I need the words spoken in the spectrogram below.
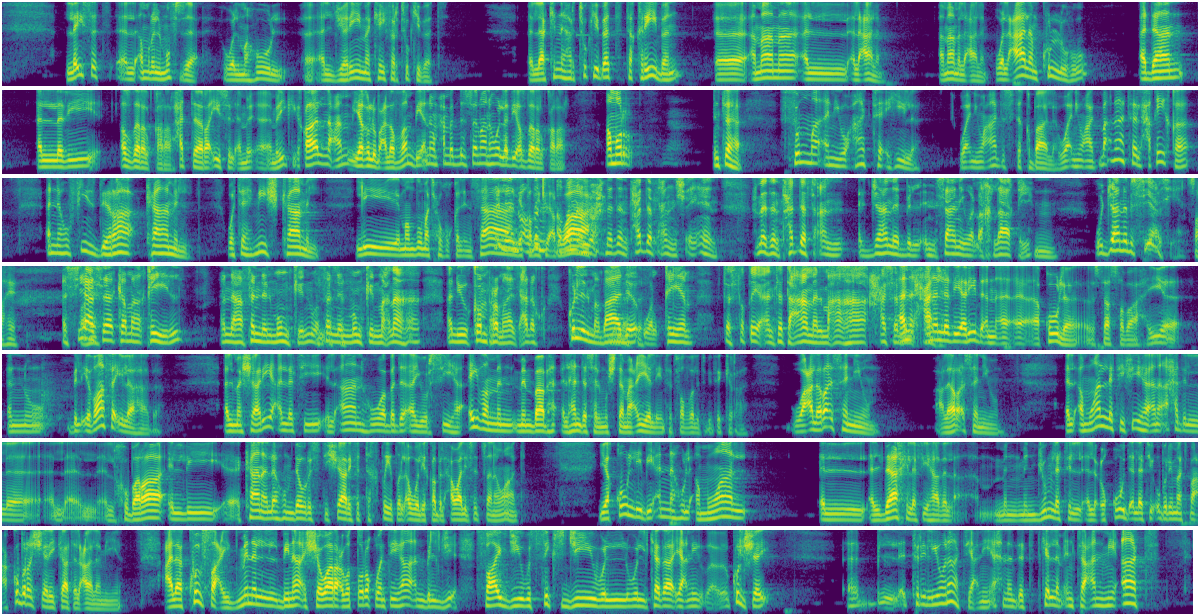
ليست الأمر المفزع والمهول آه، الجريمة كيف ارتكبت لكنها ارتكبت تقريبا آه، أمام العالم أمام العالم. والعالم كله أدان الذي أصدر القرار. حتى رئيس الامريكي قال نعم يغلب على الظن بانه محمد بن سلمان هو الذي أصدر القرار. أمر انتهى. ثم أن يعاد تأهيله وأن يعاد استقباله وأن يعاد معناته الحقيقة أنه في ازدراء كامل وتهميش كامل لمنظومة حقوق الإنسان لقضية الأرواح. أظن إنه إحنا نتحدث عن شيئين. إحنا نتحدث عن الجانب الإنساني والأخلاقي م. والجانب السياسي. صحيح. السياسة صحيح. كما قيل أنها فن الممكن وفن للأسف. الممكن معناها أن يكمبرمايز على كل المبادئ للأسف. والقيم تستطيع أن تتعامل معها حسب أنا الحاجة أنا الذي أريد أن أقوله أستاذ صباح هي أنه بالإضافة إلى هذا المشاريع التي الآن هو بدأ يرسيها أيضا من من باب الهندسة المجتمعية اللي أنت تفضلت بذكرها وعلى رأسها نيوم على رأسها نيوم الأموال التي فيها أنا أحد الخبراء اللي كان لهم دور استشاري في التخطيط الأولي قبل حوالي ست سنوات. يقول لي بأنه الأموال الداخلة في هذا من من جملة العقود التي أبرمت مع كبرى الشركات العالمية. على كل صعيد من البناء الشوارع والطرق وانتهاء بالجي 5 جي وال6 جي والكذا يعني كل شيء. بالتريليونات يعني إحنا تتكلم أنت عن مئات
